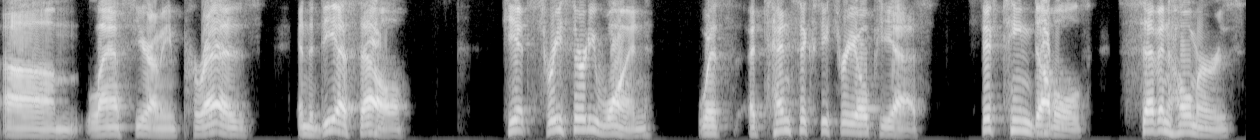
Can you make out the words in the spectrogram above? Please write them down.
um, last year. I mean, Perez in the DSL, he hit 331 with a 1063 OPS, 15 doubles, seven homers,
